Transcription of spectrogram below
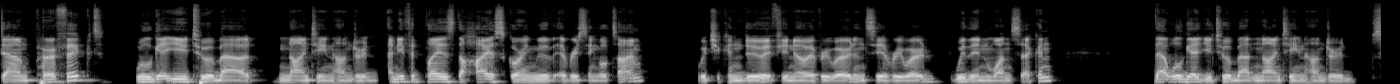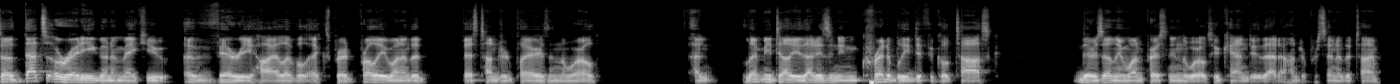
down perfect will get you to about 1900. And if it plays the highest scoring move every single time, which you can do if you know every word and see every word within one second, that will get you to about 1900. So that's already going to make you a very high level expert, probably one of the best 100 players in the world. And let me tell you, that is an incredibly difficult task. There's only one person in the world who can do that 100% of the time.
